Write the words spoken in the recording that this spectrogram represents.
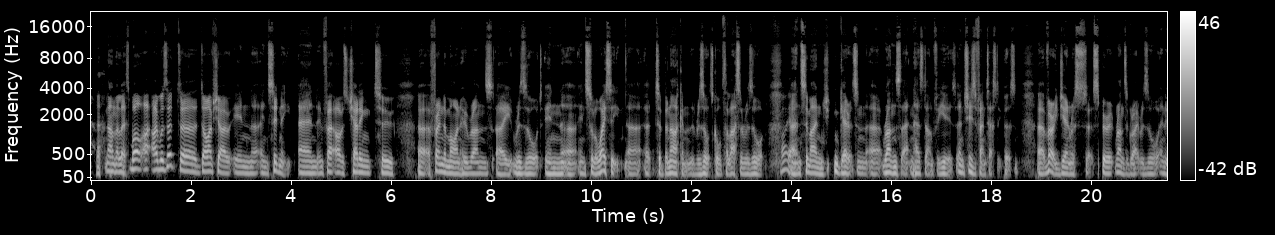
nonetheless. Well, I, I was at a dive show in uh, in Sydney, and in fact, I was chatting to uh, a friend of mine who runs a resort in uh, in Sulawesi uh, at Bunaken. The resort's called Thalassa Resort, Oh, yeah. and Simone Gerritsen uh, runs that and has done for years. And she's a fantastic person, uh, very generous spirit, runs a great resort in a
